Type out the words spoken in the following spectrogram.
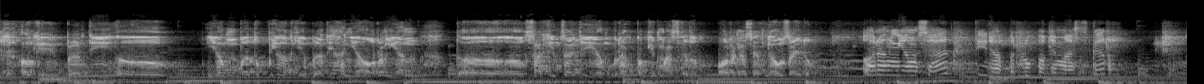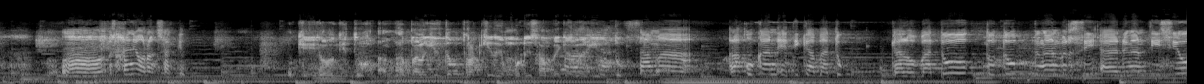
Oke, berarti uh, yang batuk pilek ya berarti hanya orang yang uh, sakit saja yang berhak pakai masker. Orang yang sehat nggak usah ya dok? orang yang sehat tidak perlu pakai masker uh, hanya orang sakit Oke, kalau gitu. Apalagi dok terakhir yang mau disampaikan Uh, lagi ya, untuk sama lakukan etika batuk kalau batuk tutup dengan bersih eh, dengan tisu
